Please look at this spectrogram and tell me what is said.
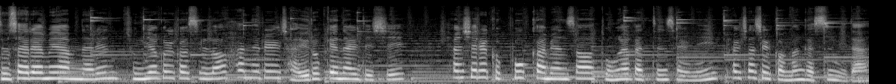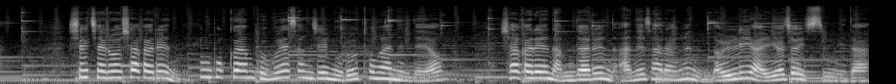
두 사람의 앞날은 중력을 거슬러 하늘을 자유롭게 날듯이 현실을 극복하면서 동화 같은 삶이 펼쳐질 것만 같습니다. 실제로 샤갈은 행복한 부부의 상징으로 통하는데요. 샤갈의 남다른 아내 사랑은 널리 알려져 있습니다.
